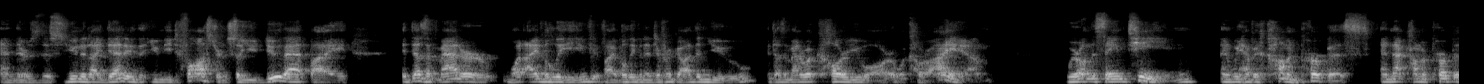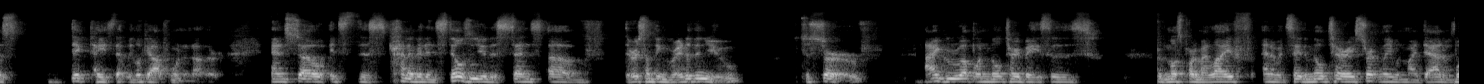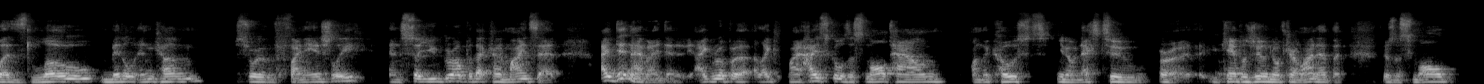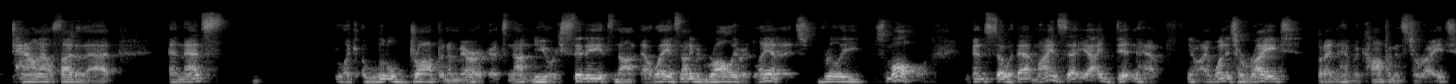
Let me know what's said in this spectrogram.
And there's this unit identity that you need to foster. And so you do that by, it doesn't matter what I believe, if I believe in a different God than you, it doesn't matter what color you are or what color I am. We're on the same team and we have a common purpose. And that common purpose dictates that we look out for one another. And so it's this kind of, it instills in you this sense of there is something greater than you to serve. I grew up on military bases for the most part of my life. And I would say the military, certainly when my dad was, low, middle income, sort of financially. And so you grow up with that kind of mindset. I didn't have an identity. I grew up a, uh, like my high school is a small town on the coast, you know, next to or uh, Camp Lejeune, North Carolina, but there's a small town outside of that, and that's like a little drop in America. It's not New York City, it's not LA, it's not even Raleigh or Atlanta. It's really small. And so with that mindset, yeah, I didn't have, you know, I wanted to write but I didn't have the confidence to write.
